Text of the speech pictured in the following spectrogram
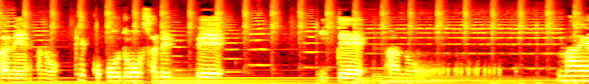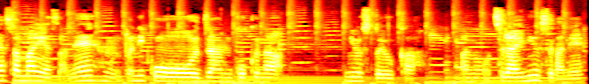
がね、あの、結構報道されていて、あの毎朝毎朝ね、本当にこう、残酷なニュースというか、あの辛いニュースがね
